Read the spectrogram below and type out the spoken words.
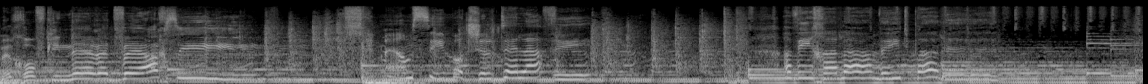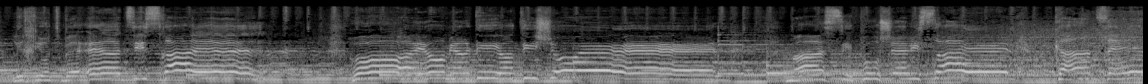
מחוף כנרת ואכסיר מהמסיבות של תל אביב אבי חלם והתפלל לחיות בארץ ישראל. או היום ילדי אותי שואל, מה הסיפור של ישראל? כאן זה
